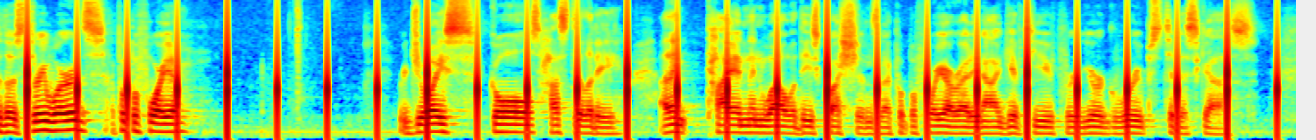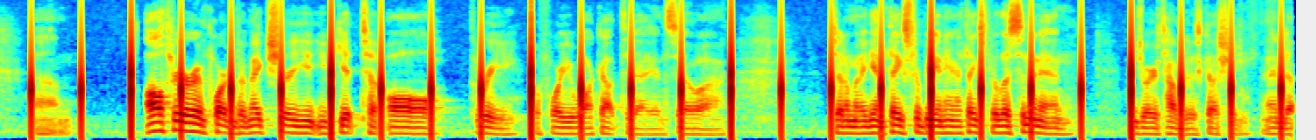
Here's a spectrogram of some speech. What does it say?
So, those three words I put before you rejoice, goals, hostility I think tie in then well with these questions that I put before you already. Now I give to you for your groups to discuss. Um, all three are important, but make sure you, you get to all three before you walk out today. And so, uh, gentlemen, again, thanks for being here. Thanks for listening in. Enjoy your time of discussion and uh,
